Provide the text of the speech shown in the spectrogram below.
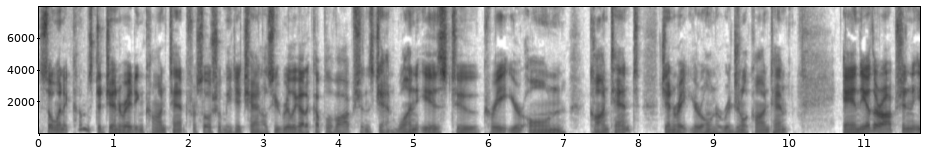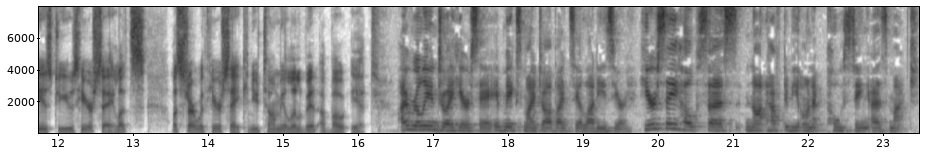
So, when it comes to generating content for social media channels, you really got a couple of options, Jen. One is to create your own content, generate your own original content. And the other option is to use hearsay. Let's let's start with hearsay. Can you tell me a little bit about it? I really enjoy hearsay. It makes my job, I'd say, a lot easier. Hearsay helps us not have to be on it posting as much.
